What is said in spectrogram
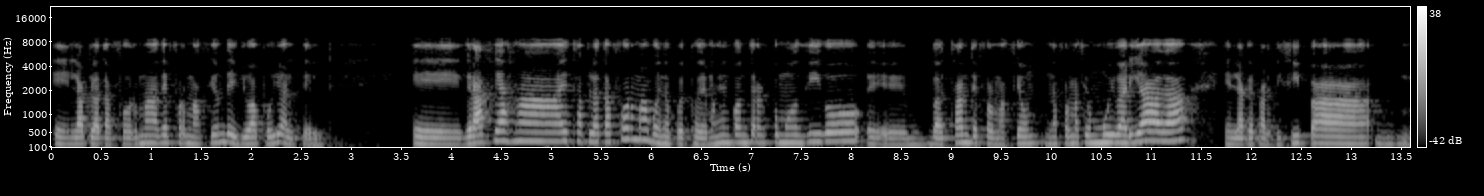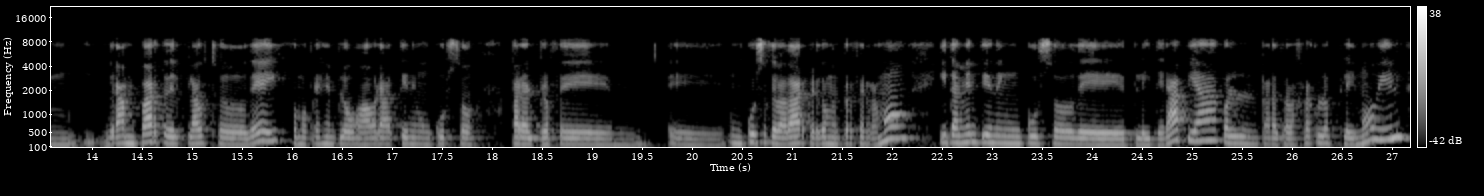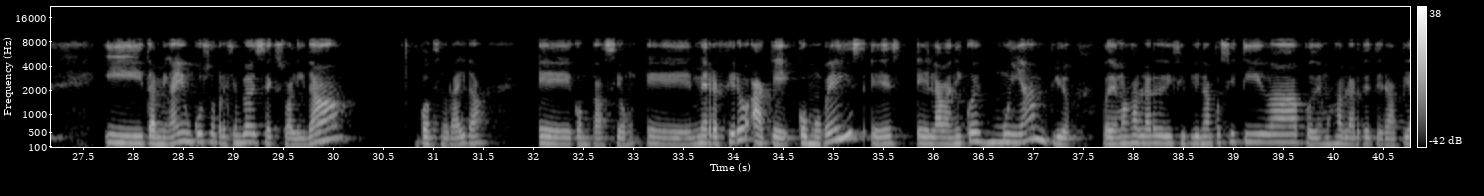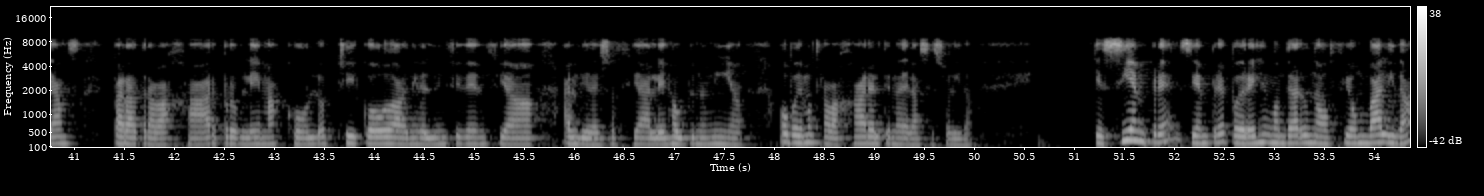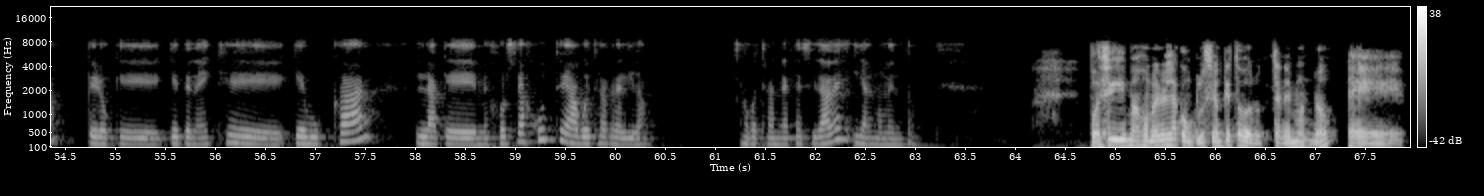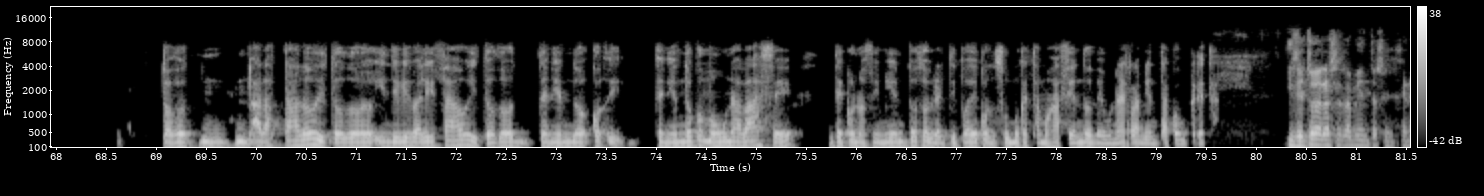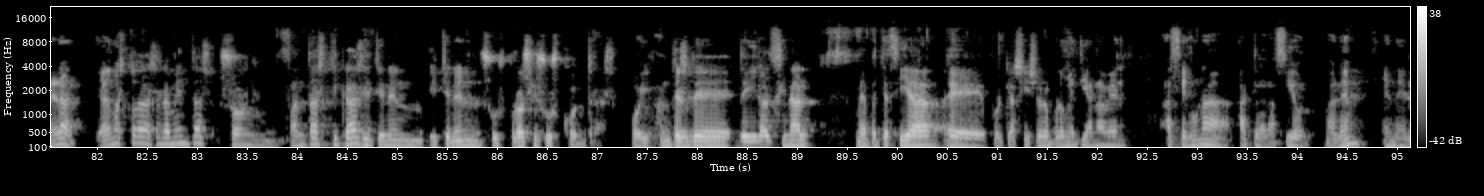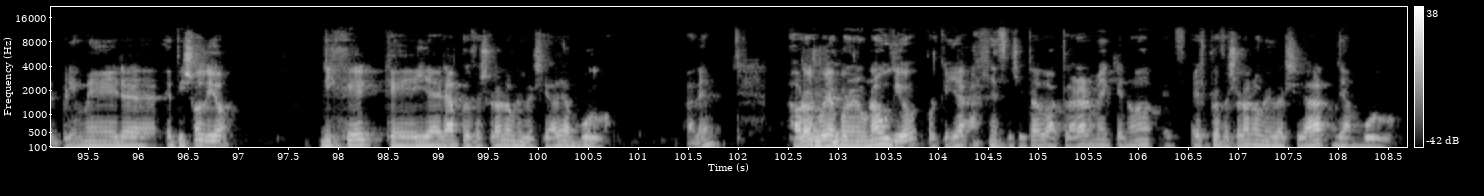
en la plataforma de formación de Yo Apoyo Altel. Eh, gracias a esta plataforma, bueno, pues podemos encontrar, como os digo, eh, bastante formación, una formación muy variada en la que participa mm, gran parte del claustro DEI, como por ejemplo ahora tienen un curso para el profe, mm, eh, un curso que va a dar, perdón, el profe Ramón, y también tienen un curso de playterapia para trabajar con los Playmobil, y también hay un curso, por ejemplo, de sexualidad con Zoraida eh, compasión. Eh, me refiero a que, como veis, el abanico es muy amplio. Podemos hablar de disciplina positiva, podemos hablar de terapias para trabajar problemas con los chicos a nivel de incidencia, habilidades sociales, autonomía, o podemos trabajar el tema de la sexualidad. Que siempre, siempre podréis encontrar una opción válida, pero que, tenéis que buscar la que mejor se ajuste a vuestra realidad a vuestras necesidades y al momento. Pues sí, más o menos la conclusión que todos tenemos, ¿no? Eh, todo mm, adaptado y todo individualizado y todo teniendo, teniendo como una base de conocimiento sobre el tipo de consumo que estamos haciendo de una herramienta concreta. Y de todas las herramientas en general. Y además todas las herramientas son fantásticas y tienen, y tienen sus pros y sus contras. Hoy, antes de ir al final, me apetecía, eh, porque así se lo prometí a Anabel, hacer una aclaración, ¿vale? En el primer eh, episodio dije que ella era profesora en la Universidad de Hamburgo, ¿vale? Ahora os voy a poner un audio porque ella ha necesitado aclararme que no es profesora en la Universidad de Hamburgo.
